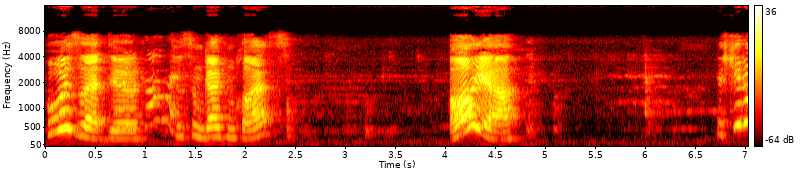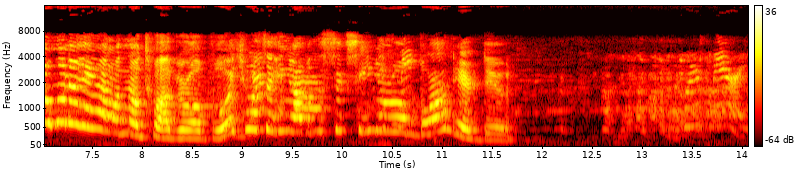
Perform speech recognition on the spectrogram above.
who is that dude? Is this some guy from class? Oh yeah. Yeah, She don't want to hang out with no twelve-year-old boy. She wants to hang out with a sixteen-year-old blonde-haired dude. Where's Mary?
